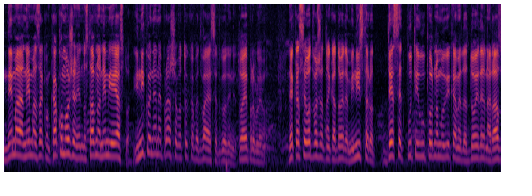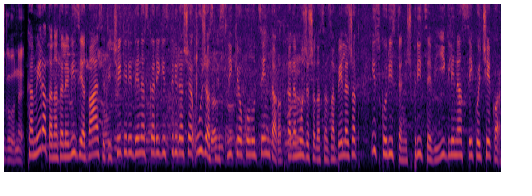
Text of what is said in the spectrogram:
нема нема закон. Како може? Едноставно не ми е јасно. И никој не не прашува тука бе 20 години. Тоа е проблемот. Нека се одважат, нека дојде министерот. 10 пати упорно му викаме да дојде на разговор, не. Камерата на телевизија 24 денеска регистрираше ужасни слики околу центарот, каде можеше да се забележат искористени шприцеви и игли на секој чекор.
